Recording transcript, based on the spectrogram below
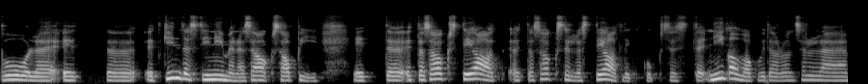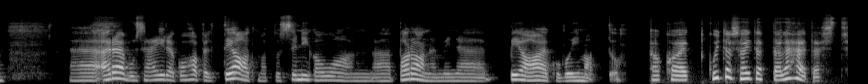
poole, et et kindlasti inimene saaks abi, et, et ta saaks tead, et ta saaks sellest teadlikuks, sest niikaua, kui tal on selle äh, ärevushäire koha pealt teadmatus, senikaua on paranemine peaaegu võimatu aga et kuidas aidata lähedast,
